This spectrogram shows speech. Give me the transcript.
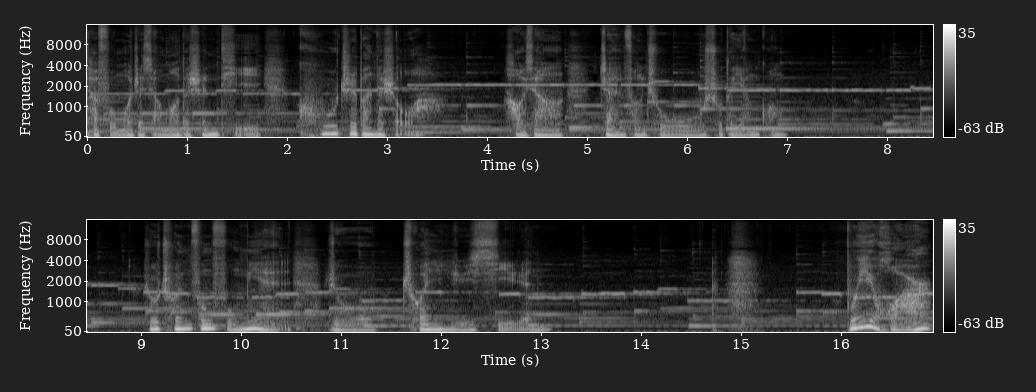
他抚摸着小猫的身体，枯枝般的手啊，好像绽放出无数的阳光，如春风拂面，如春雨洗人。不一会儿，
